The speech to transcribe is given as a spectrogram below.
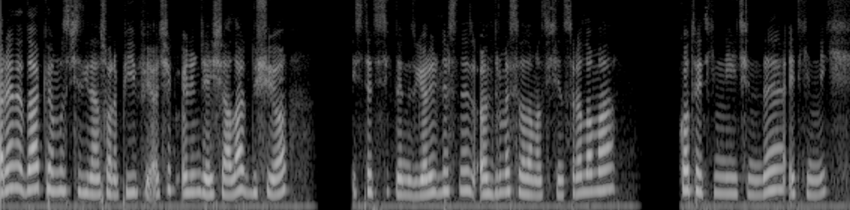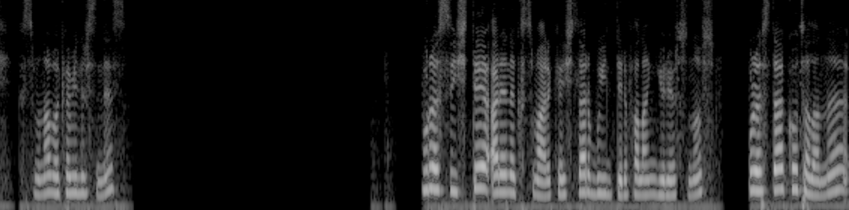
Arenada kırmızı çizgiden sonra PvP açık. Ölünce eşyalar düşüyor. İstatistiklerinizi görebilirsiniz. Öldürme sıralaması için sıralama. Kod etkinliği için de etkinlik kısmına bakabilirsiniz. Burası işte arena kısmı arkadaşlar. Bu ilkleri falan görüyorsunuz. Burası da kod alanı,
